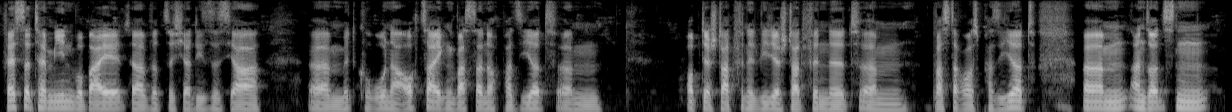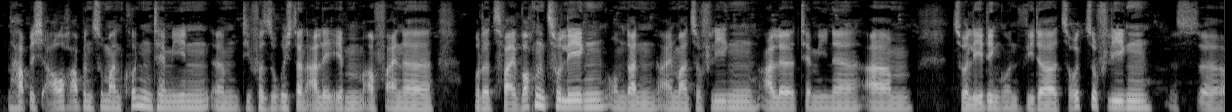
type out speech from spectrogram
fester Termin, wobei da wird sich ja dieses Jahr äh, mit Corona auch zeigen, was da noch passiert, ähm, ob der stattfindet, wie der stattfindet, ähm, was daraus passiert. Ähm, ansonsten habe ich auch ab und zu mal einen Kundentermin, ähm, die versuche ich dann alle eben auf eine oder zwei Wochen zu legen, um dann einmal zu fliegen, alle Termine ähm, zu erledigen und wieder zurückzufliegen. Ist äh,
